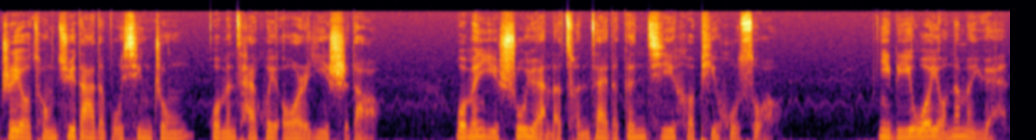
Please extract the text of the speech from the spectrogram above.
只有从巨大的不幸中，我们才会偶尔意识到，我们已疏远了存在的根基和庇护所。你离我有那么远，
